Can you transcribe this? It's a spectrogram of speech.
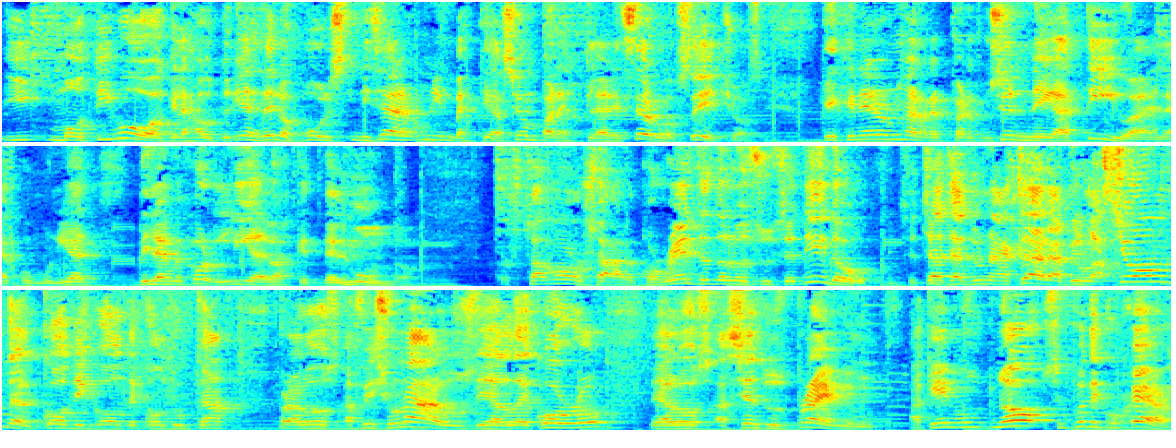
y motivó a que las autoridades de los Bulls iniciaran una investigación para esclarecer los hechos, que generaron una repercusión negativa en la comunidad de la mejor liga de básquet del mundo. Estamos al corriente de lo sucedido. Se trata de una clara violación del código de conducta para los aficionados y el decoro de los asientos premium. Aquí no, no se puede coger.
